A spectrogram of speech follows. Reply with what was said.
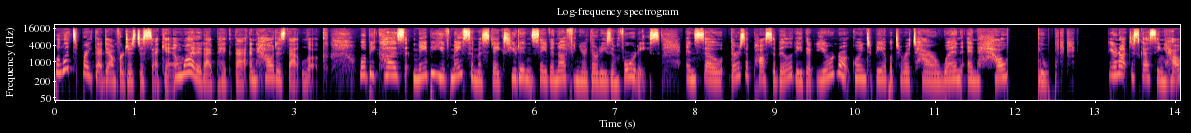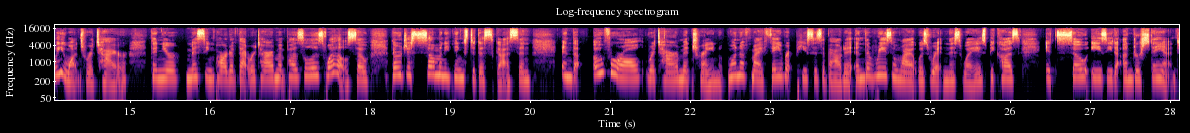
Well, let's break that down for just a second. And why did I pick that? And how does that look? Well, because maybe you've made some mistakes. You didn't save enough in your 30s and 40s. And so there's a possibility that you're not going to be able to retire when and how you you're not discussing how you want to retire, then you're missing part of that retirement puzzle as well. So there are just so many things to discuss. And in the overall retirement train, one of my favorite pieces about it, and the reason why it was written this way is because it's so easy to understand.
